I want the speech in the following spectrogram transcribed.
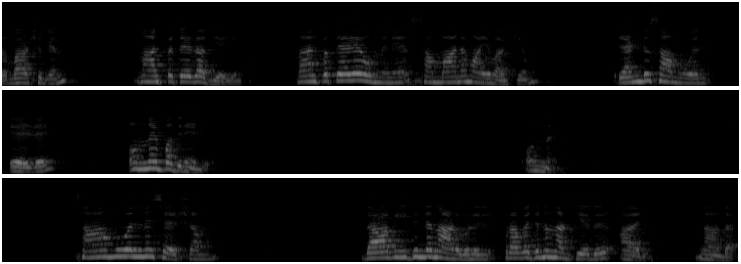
പ്രഭാഷകൻ നാൽപ്പത്തേഴ് അധ്യായം. നാൽപ്പത്തേഴ് ഒന്നിന് സമാനമായ വാക്യം. രണ്ട് സാമുവൽ ഏഴ് ഒന്ന് പതിനേഴ്. ഒന്ന്. സാമുവലിന് ശേഷം ദാവീദിന്റെ നാടുകളിൽ പ്രവചനം നടത്തിയത് ആര്? നാദാൻ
